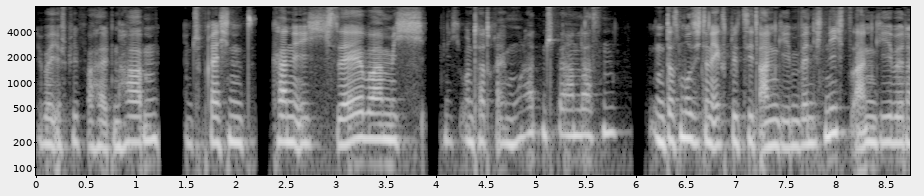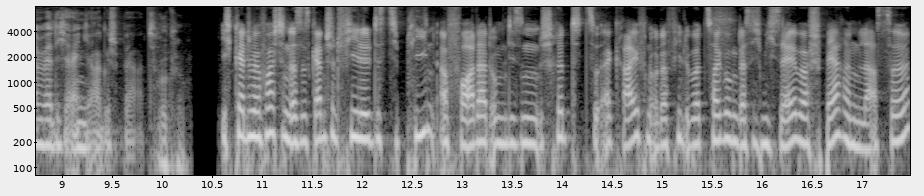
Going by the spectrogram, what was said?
über ihr Spielverhalten haben. Entsprechend kann ich selber mich nicht unter drei Monaten sperren lassen. Und das muss ich dann explizit angeben. Wenn ich nichts angebe, dann werde ich ein Jahr gesperrt. Okay. Ich könnte mir vorstellen, dass es ganz schön viel Disziplin erfordert, um diesen Schritt zu ergreifen oder viel Überzeugung, dass ich mich selber sperren lasse.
